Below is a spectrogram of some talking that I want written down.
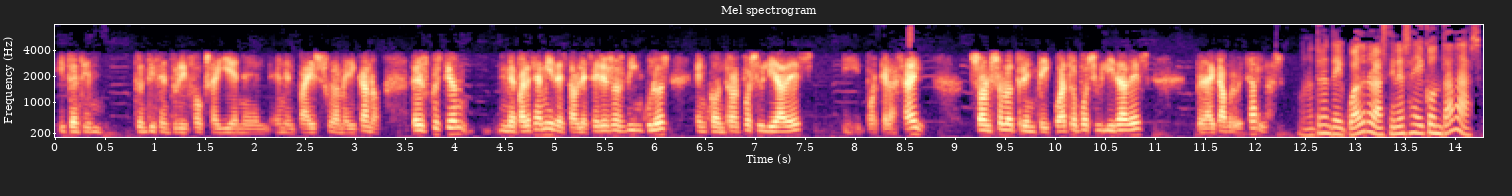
y 20th Century Fox allí en el, en el país sudamericano. Pero es cuestión me parece a mí de establecer esos vínculos, encontrar posibilidades y porque las hay. Son solo 34 posibilidades, pero hay que aprovecharlas. Bueno, 34, las tienes ahí contadas.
